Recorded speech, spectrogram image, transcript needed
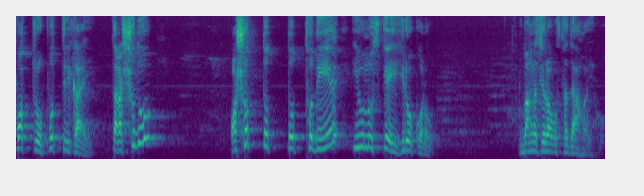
পত্র পত্রিকায় তারা শুধু অসত্য তথ্য দিয়ে ইউনুসকে হিরো করো। বাংলাদেশের অবস্থা যা হয় হোক।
